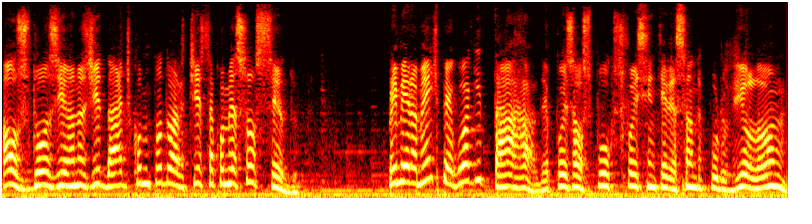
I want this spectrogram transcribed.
aos 12 anos de idade, como todo artista começou cedo. Primeiramente pegou a guitarra, depois aos poucos foi se interessando por violão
